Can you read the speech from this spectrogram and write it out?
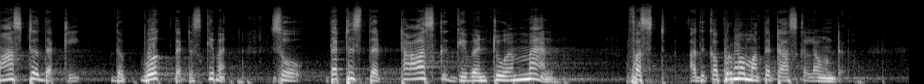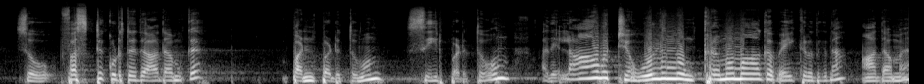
master that the work that is given. So that is the task given to a man. First அதுக்கப்புறமா மற்ற டாஸ்க் எல்லாம் உண்டு. ஸோ ஃபஸ்ட்டு கொடுத்தது ஆதாமுக்கு பண்படுத்தவும் சீர்படுத்தவும் அது எல்லாவற்றையும் ஒழுங்கும் கிரமமாக வைக்கிறதுக்கு தான் ஆதாம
